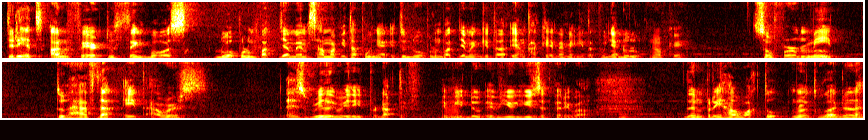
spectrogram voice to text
jadi it's unfair to think bahwa s- 24 jam yang sama kita punya itu 24 jam yang kita yang kakek nenek kita punya dulu Oke. So for me to have that eight hours is really really productive if you do if you use it very well. Dan perihal waktu menurut gue adalah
